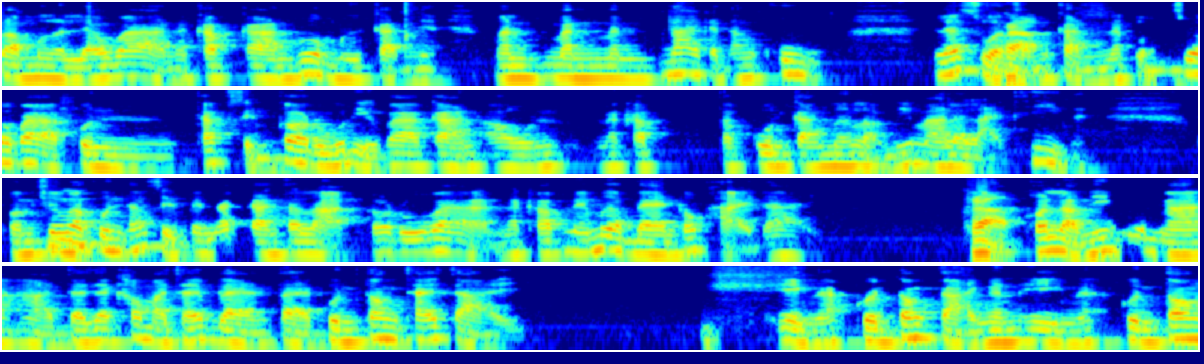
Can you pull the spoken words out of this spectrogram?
ประเมินแล้วว่านะครับการร่วมมือกันเนี่ยมันมันมันได้กันทั้งคู่ และส่วนสำคัญนะผมเชื่อว่าคุณทักษิณก็รู้ดีว่าการเอานะครับตระกูลการเมืองเหล่านี้มาหลาย ๆ ที่นะผมเชื่อว่าคุณทักษิณเป็นนักการตลาดก็รู้ว่านะครับในเมื่อแบรนด์เขาขายได้ ครับคนเหล่านี้ขึ้นมาอาจจะจะเข้ามาใช้แบรนด์ แต่คุณต้องใช้จ่ายเองนะคุณต้องจ่ายเงินเองนะคุณต้อง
